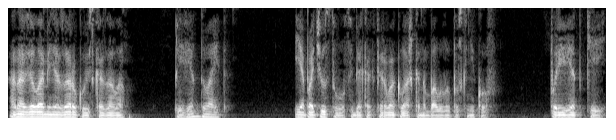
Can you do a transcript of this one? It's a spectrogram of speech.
Она взяла меня за руку и сказала: "Привет, Дуайт". Я почувствовал себя как первоклашка на балу выпускников. "Привет, Кей".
